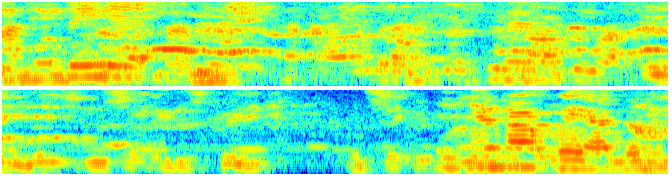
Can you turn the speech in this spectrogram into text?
I seen it, I but know. I'm Just see tired. how Plenty. It came out way, I know.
